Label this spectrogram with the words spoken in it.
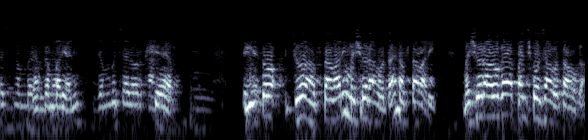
دس نمبر۔ دس نمبر یعنی؟ جمبو سر اور شہر۔ یہ تو جو ہفتہ واری مشورہ ہوتا ہے نا ہفتہ واری مشورہ ہوگا یا پنچ کوسا ہوتا ہوگا؟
